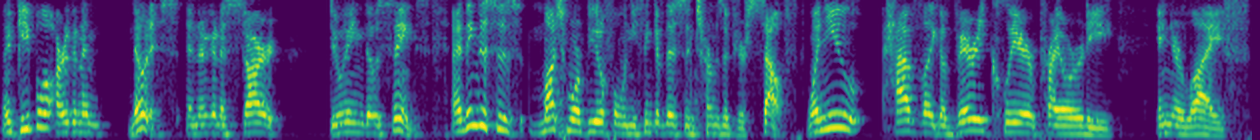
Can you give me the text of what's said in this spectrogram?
I mean, people are going to notice and they're going to start doing those things. And I think this is much more beautiful when you think of this in terms of yourself. When you have like a very clear priority in your life,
